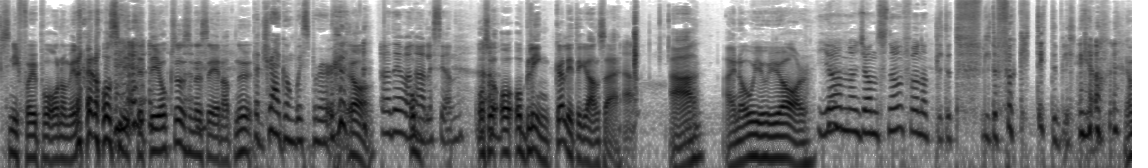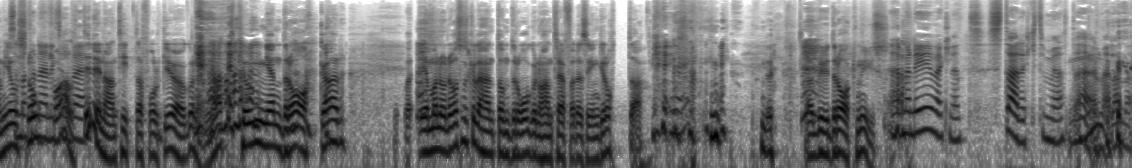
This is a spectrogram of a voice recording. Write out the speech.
Sniffar ju på honom i det här avsnittet. Det är också en sån där scen att nu, The Dragon Whisperer. ja. Ja det var en Och- härlig scen. Och, så, och, och blinka lite grann så här. Ja. Ah, I know who you are. Ja men Jon Snow får något litet, lite fuktigt i blicken. Ja. Ja men Jon Snow får liksom alltid det när han tittar folk i ögonen. Nattkungen, drakar. Man undrar vad som skulle ha hänt om Drogon och han träffades i en grotta. Det hade blivit drakmys. Ja men det är verkligen ett starkt möte här Mm. mellan dem.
